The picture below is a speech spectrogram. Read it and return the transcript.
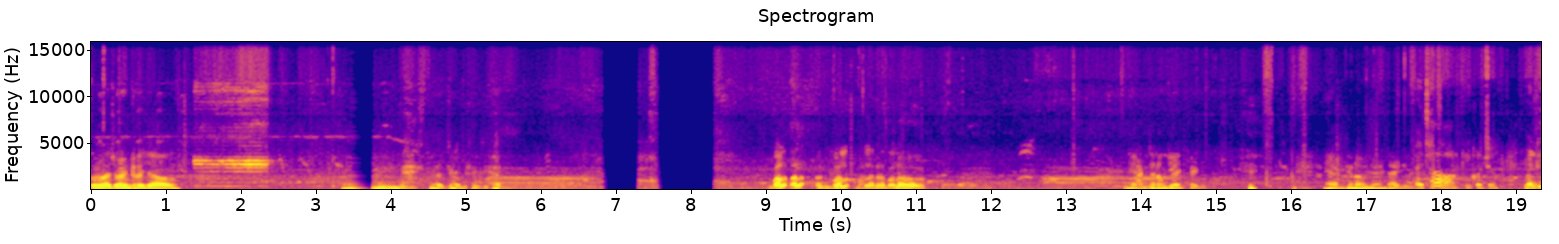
তোমরা জয়েন্ট হয়ে যাও। বলো বলো বলো ভালো করে বলো। একজনও জয়েন্ট হয়নি। একজনও জয়েন্ট হয়নি। এই ছাড়াও আর কি করছ? মেলটি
